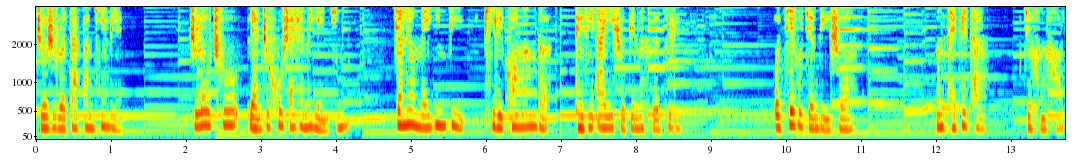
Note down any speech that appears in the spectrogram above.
遮住了大半边脸。只露出两只忽闪闪的眼睛，将六枚硬币噼里哐啷地丢进阿姨手边的盒子里。我接过卷饼说：“能陪陪他，就很好了。”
